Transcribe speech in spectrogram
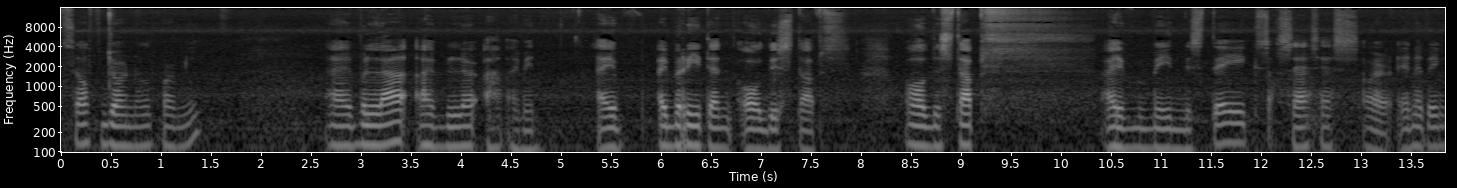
self journal for me. I've la I've lear- uh, I mean I've I've written all these stuffs all the steps. I've made mistakes successes or anything.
